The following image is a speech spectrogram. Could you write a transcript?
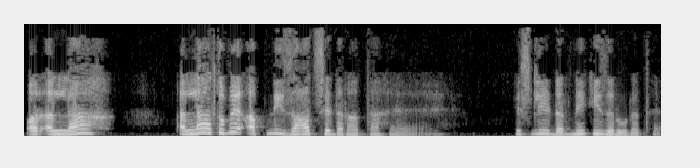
اور اللہ اللہ تمہیں اپنی ذات سے ڈراتا ہے۔ اس لیے ڈرنے کی ضرورت ہے۔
